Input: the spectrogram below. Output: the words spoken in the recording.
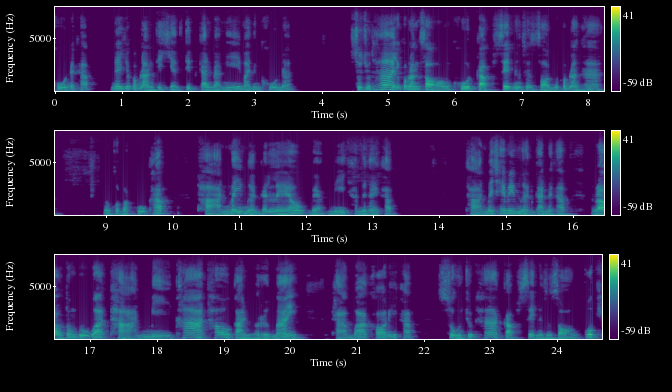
คูณนะครับ ได้ยกกำลังที่เขียนติดกันแบบนี้หมายถึงคูณนะ 0.5 ยกกำลัง 2 คูณกับเศษ1ส่วน2ยกกำลัง 5 บางคนบอกครูครับ ฐานไม่เหมือนกันแล้ว แบบนี้ทำยังไงครับ ฐานไม่ใช่ไม่เหมือนกันนะครับ เราต้องดูว่าฐานมีค่าเท่ากันหรือไม่ ถามว่าข้อนี้ครับ 0.5 กับเศษ1.2 โอเค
